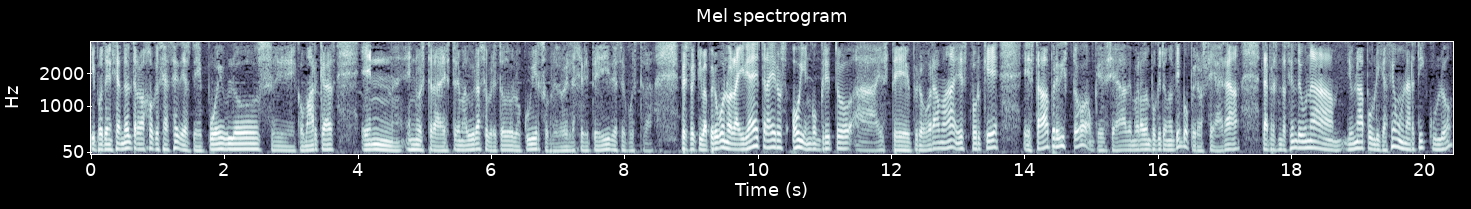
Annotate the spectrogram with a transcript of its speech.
y potenciando el trabajo que se hace desde pueblos, eh, comarcas, en, en nuestra Extremadura, sobre todo lo queer, sobre lo LGBTI, desde vuestra perspectiva. Pero bueno, la idea de traeros hoy en concreto a este programa es porque estaba previsto, aunque se ha demorado un poquito en el tiempo, pero se hará la presentación de una, de una publicación, un artículo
